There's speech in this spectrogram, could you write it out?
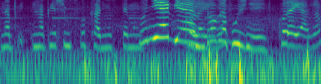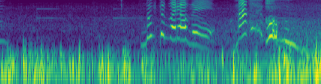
na, pi- na pierwszym spotkaniu z tym No nie wiem, dobra później. kolejarzem? Znów towarowy! Ma...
